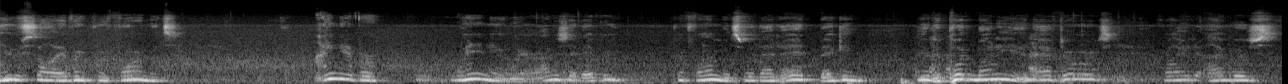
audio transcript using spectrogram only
you saw every performance. I never went anywhere. I was at every performance with that head begging you to put money in afterwards, right? I was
